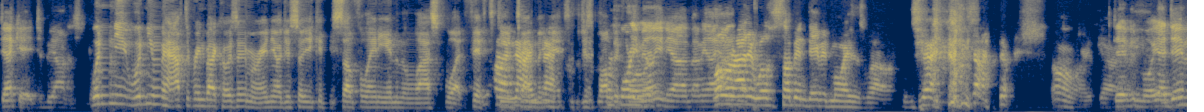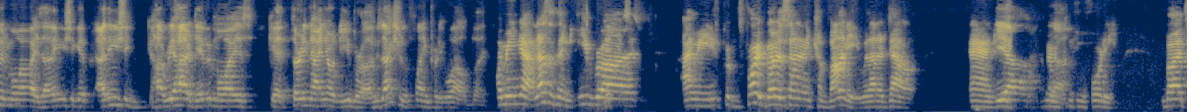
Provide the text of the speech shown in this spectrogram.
decade, to be honest. Wouldn't you? Wouldn't you have to bring back Jose Mourinho just so you could sub Fellaini in in the last what 15, Oh, no, 10 no. minutes and just lump For it forty forward? million, yeah. I mean, I, while we're I, at it, we'll sub in David Moyes as well. Yeah. oh my God. David Moyes, yeah, David Moyes. I think you should get. I think you should rehire David Moyes. Get thirty nine year old Ibra, who's actually playing pretty well, but I mean, yeah, that's the thing. Ibra, I mean, he's probably better signing than Cavani without a doubt. And yeah, yeah. thinking 40. But,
